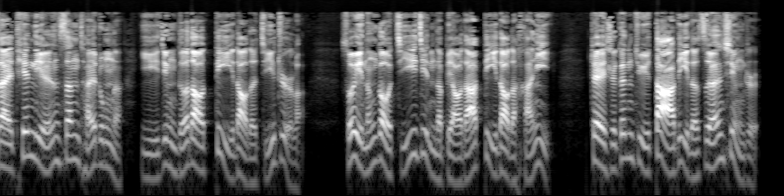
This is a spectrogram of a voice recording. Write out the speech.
在天地人三才中呢，已经得到地道的极致了。所以能够极尽的表达地道的含义。这是根据大地的自然性质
